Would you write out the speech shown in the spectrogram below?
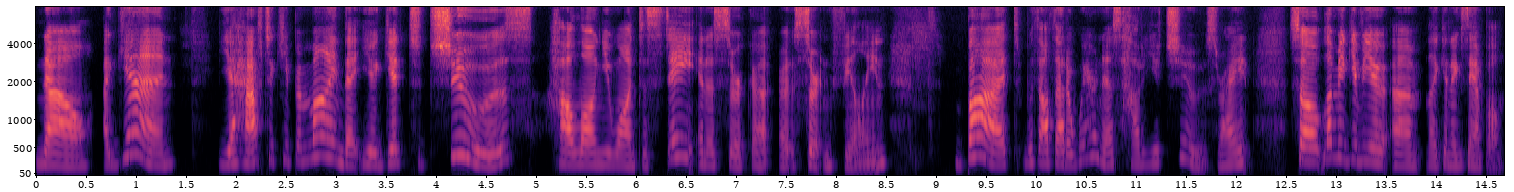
Now, again, you have to keep in mind that you get to choose how long you want to stay in a, circa, a certain feeling. But without that awareness, how do you choose, right? So let me give you um, like an example.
